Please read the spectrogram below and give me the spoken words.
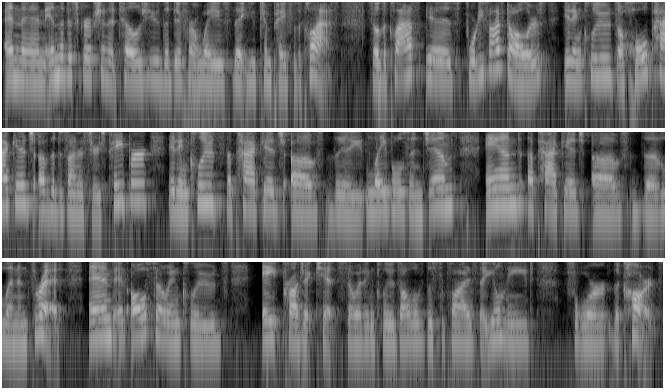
and then in the description it tells you the different ways that you can pay for the class. So the class is $45. It includes a whole package of the designer series paper. It includes the package of the labels and gems and a package of the linen thread. And it also includes eight project kits. So it includes all of the supplies that you'll need for the cards.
